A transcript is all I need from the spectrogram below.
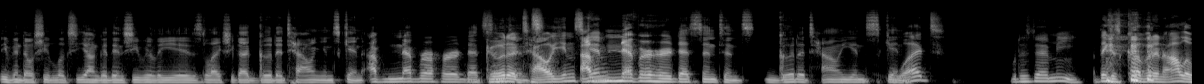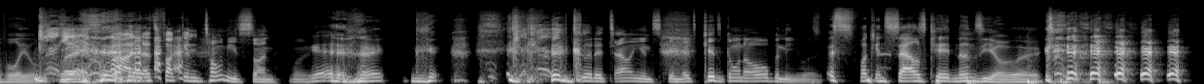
even though she looks younger than she really is. Like she got good Italian skin. I've never heard that. good sentence. Italian skin. I've never heard that sentence. Good Italian skin. what? What does that mean? I think it's covered in olive oil. Yeah, Like- come on, that's fucking Tony's son. Like, yeah, right? good Italian skin. That kid's going to Albany. Like. it's fucking Sal's kid Nunzio. Like.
